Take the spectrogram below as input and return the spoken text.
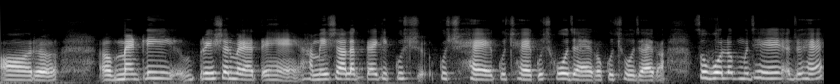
और मेंटली प्रेशर में रहते हैं। हमेशा लगता है कि कुछ कुछ है कुछ है कुछ हो जाएगा कुछ हो जाएगा। सो so, वो लोग मुझे जो है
